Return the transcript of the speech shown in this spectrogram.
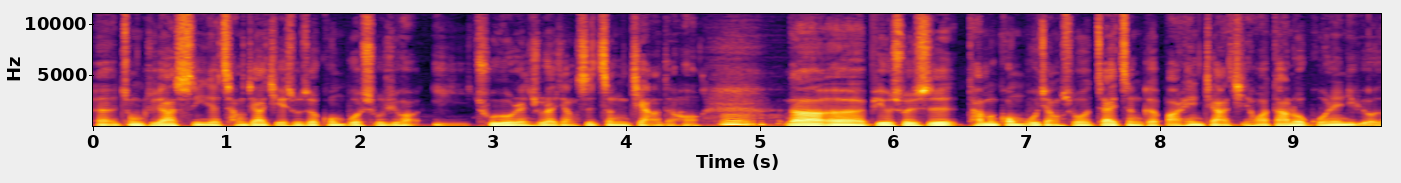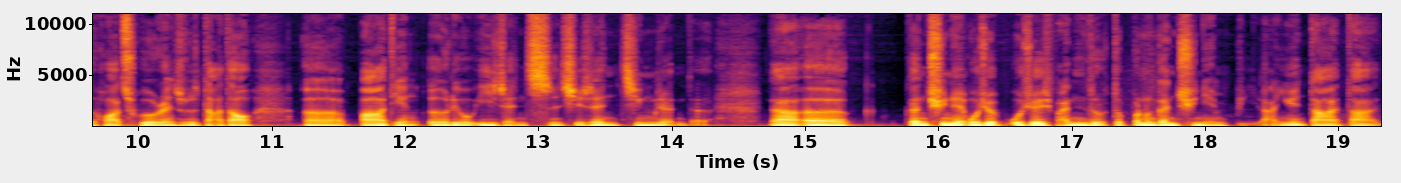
呃，中秋加十一的长假结束之后公布的数据的话，以出游人数来讲是增加的哈。嗯，那呃，比如说是他们公布讲说，在整个八天假期的话，大陆国内旅游的话，出游人数是达到呃八点二六亿人次，其实很惊人的。那呃，跟去年，我觉得我觉得反正都都不能跟去年比啦，因为大家大家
